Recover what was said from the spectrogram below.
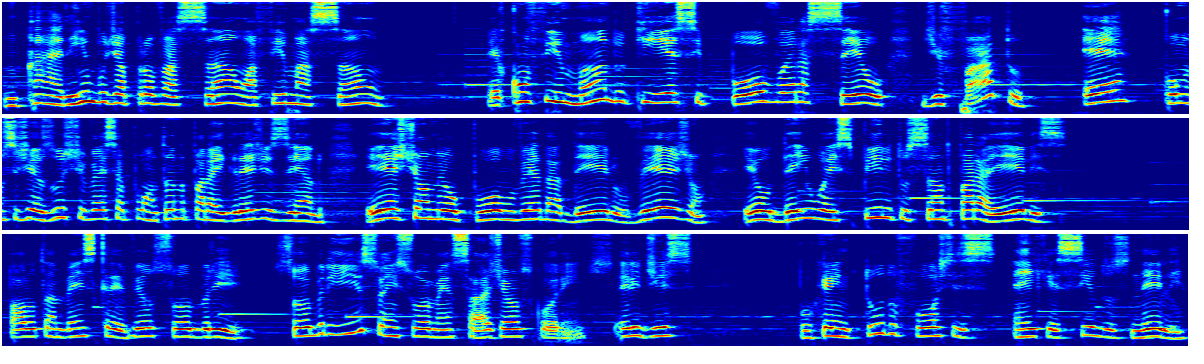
um carimbo de aprovação, afirmação, é, confirmando que esse povo era seu. De fato, é como se Jesus estivesse apontando para a igreja dizendo: Este é o meu povo verdadeiro. Vejam, eu dei o Espírito Santo para eles. Paulo também escreveu sobre, sobre isso em sua mensagem aos Coríntios. Ele disse: Porque em tudo fostes enriquecidos nele,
